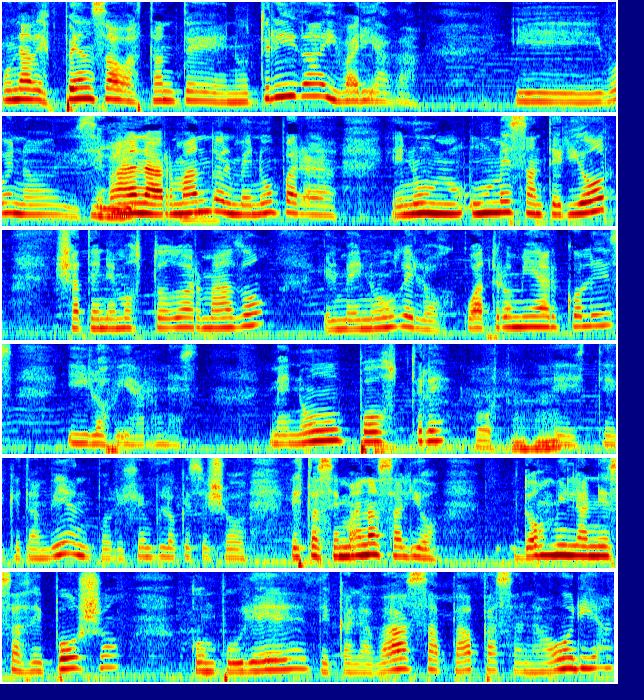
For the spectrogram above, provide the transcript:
una despensa bastante nutrida y variada. Y bueno, se Y- van armando el menú para, en un, un mes anterior ya tenemos todo armado, el menú de los cuatro miércoles y los viernes. Menú, postre, Postre. este, que también, por ejemplo, qué sé yo, esta semana salió dos milanesas de pollo con puré de calabaza, papa, zanahoria,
